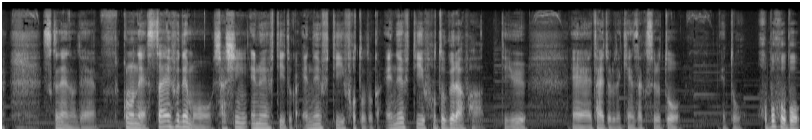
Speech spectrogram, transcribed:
少ないのでこのねスタイフでも写真 NFT とか NFT フォトとか NFT フォトグラファーっていう、えー、タイトルで検索するとえっとほぼほぼ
